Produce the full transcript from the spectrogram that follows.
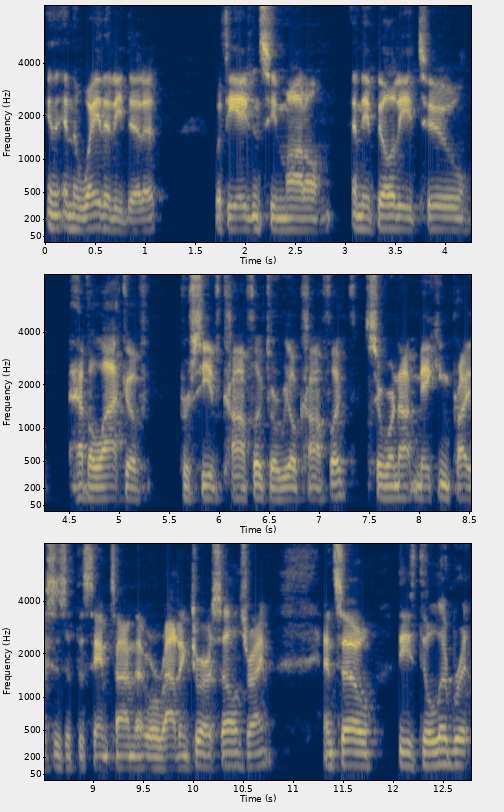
in, in the way that he did it with the agency model and the ability to have a lack of perceived conflict or real conflict. So we're not making prices at the same time that we're routing to ourselves, right? And so these deliberate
